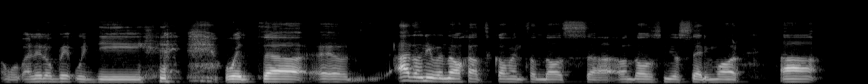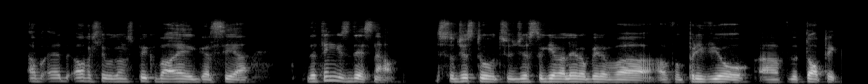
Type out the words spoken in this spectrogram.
a little bit with the with uh, uh, I don't even know how to comment on those uh, on those news anymore. Uh, obviously, we're going to speak about Eric Garcia. The thing is this now. So just to, to just to give a little bit of a of a preview of the topic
